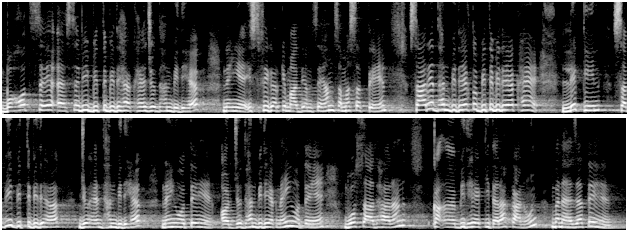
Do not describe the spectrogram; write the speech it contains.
बहुत से ऐसे भी वित्त विधेयक है जो धन विधेयक नहीं है। इस फिगर के माध्यम से हम समझ सकते हैं, सारे धन विधेयक तो वित्त विधेयक हैं, लेकिन सभी वित्त विधेयक जो है धन विधेयक नहीं होते हैं। और जो धन विधेयक नहीं होते हैं, वो साधारण विधेयक की तरह कानून बनाए जाते हैं।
